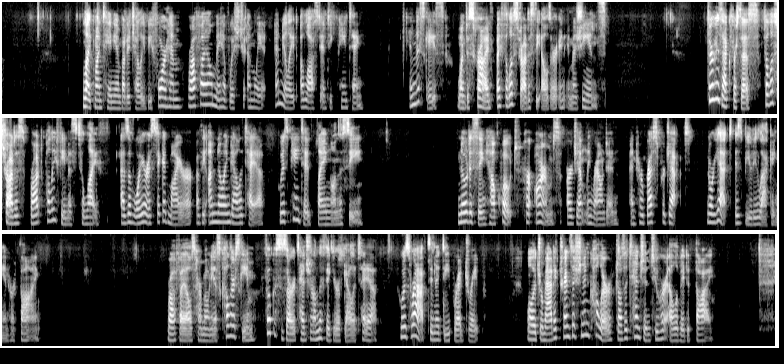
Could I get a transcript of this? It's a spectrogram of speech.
Like Mantegna and Botticelli before him, Raphael may have wished to emulate, emulate a lost antique painting. In this case, one described by Philostratus the Elder in Imagines. Through his ekphrasis, Philostratus brought Polyphemus to life as a voyeuristic admirer of the unknowing Galatea who is painted playing on the sea noticing how, quote, her arms are gently rounded and her breasts project, nor yet is beauty lacking in her thigh. Raphael's harmonious color scheme focuses our attention on the figure of Galatea, who is wrapped in a deep red drape, while a dramatic transition in color draws attention to her elevated thigh.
